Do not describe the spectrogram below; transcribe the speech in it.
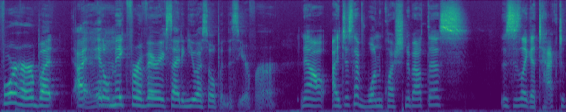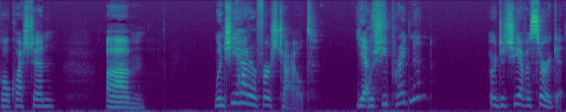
for her. But I, it'll make for a very exciting U.S. Open this year for her. Now, I just have one question about this. This is like a tactical question. Um, when she had her first child, yes, was she pregnant, or did she have a surrogate?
